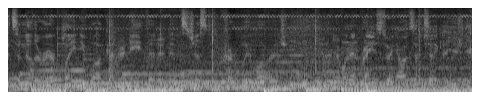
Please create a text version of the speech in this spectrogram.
It's another airplane. You walk underneath it and it's just incredibly large. When it rains during outside check, I usually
